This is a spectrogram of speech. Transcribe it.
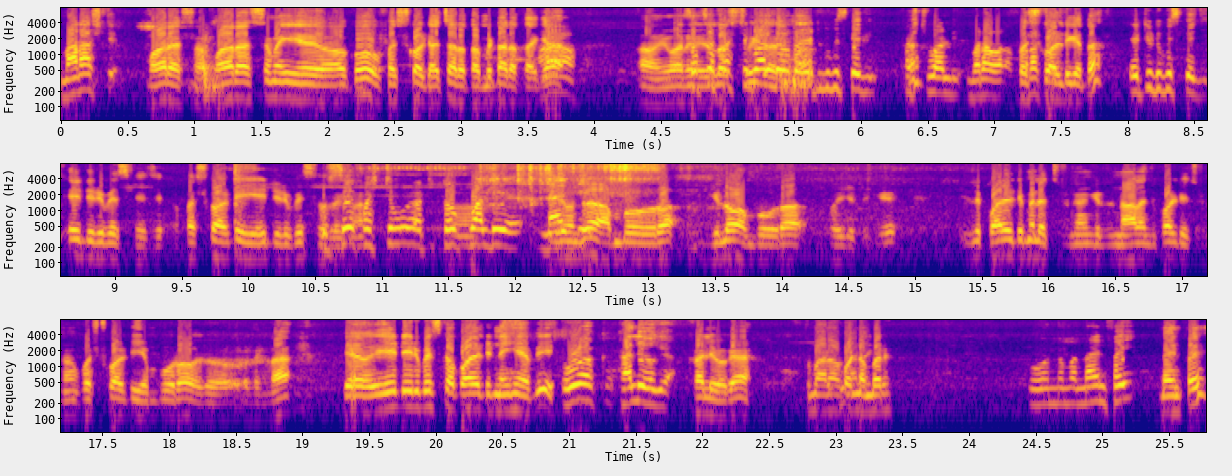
महाराष्ट्र महाराष्ट्र महाराष्ट्र में ये आपको फर्स्ट क्वालिटी अच्छा रहता मीठा रहता है क्या हाँ। हाँ ये वाला सबसे ये फर्स्ट क्वालिटी होता है eighty rupees K G first quality बराबर फर्स्ट क्वालिटी कहता eighty rupees K G eighty rupees KG first quality eighty rupees उससे फर्स्ट टॉप क्वालिटी இது नाइन्टी வந்து ஐம்பது ரூபா கிலோ ஐம்பது ரூபா போய்கிட்டு இருக்கு இது குவாலிட்டி மேல வச்சிருக்காங்க இது நாலஞ்சு குவாலிட்டி வச்சிருக்காங்க ஃபர்ஸ்ட் क्वालिटी எண்பது ரூபா வருது- வருதுங்களா एटी रुपीस का क्वालिटी नहीं है अभी वो खाली हो गया खाली हो गया तुम्हारा फोन नंबर वो number nine five nine five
